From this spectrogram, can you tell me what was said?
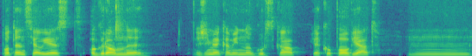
Potencjał jest ogromny. Ziemia kamiennogórska jako powiat mm,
